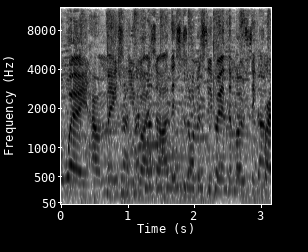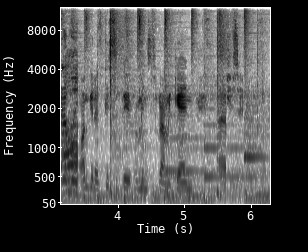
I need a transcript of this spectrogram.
away how amazing you guys are. This has honestly been the most incredible. I'm going to disappear from Instagram again. Uh,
